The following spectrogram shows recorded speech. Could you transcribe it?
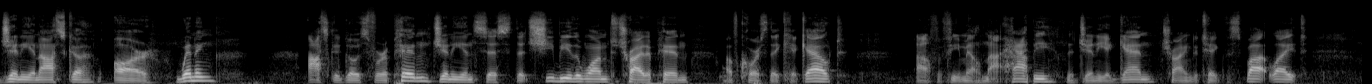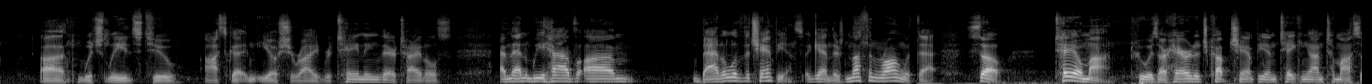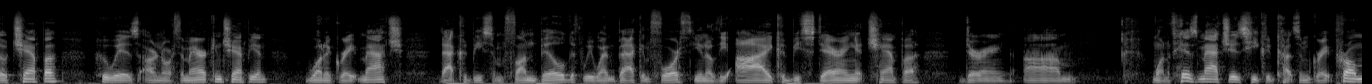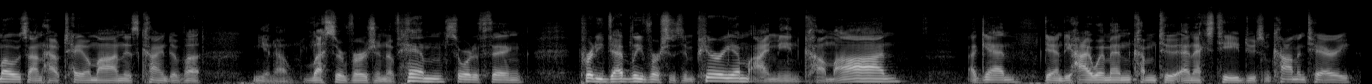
Jinny and Asuka are winning. Asuka goes for a pin. Jinny insists that she be the one to try to pin. Of course, they kick out. Alpha female not happy. The Jinny again trying to take the spotlight, uh, which leads to Asuka and Io Shirai retaining their titles. And then we have um, Battle of the Champions. Again, there's nothing wrong with that. So, Teoman, who is our Heritage Cup champion, taking on Tommaso Ciampa, who is our North American champion. What a great match. That could be some fun build if we went back and forth. You know, the eye could be staring at Ciampa during um, one of his matches. He could cut some great promos on how Teoman is kind of a, you know, lesser version of him sort of thing. Pretty Deadly versus Imperium. I mean, come on. Again, Dandy Highwaymen come to NXT, do some commentary.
